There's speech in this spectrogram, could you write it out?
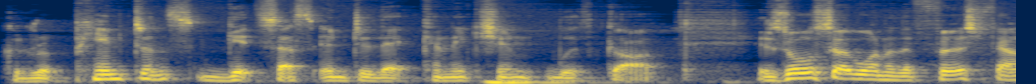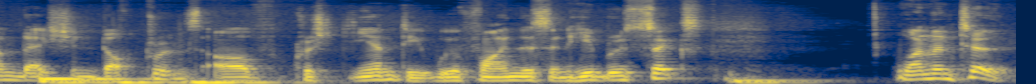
Because repentance gets us into that connection with God. It's also one of the first foundation doctrines of Christianity. We'll find this in Hebrews 6 1 and 2.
